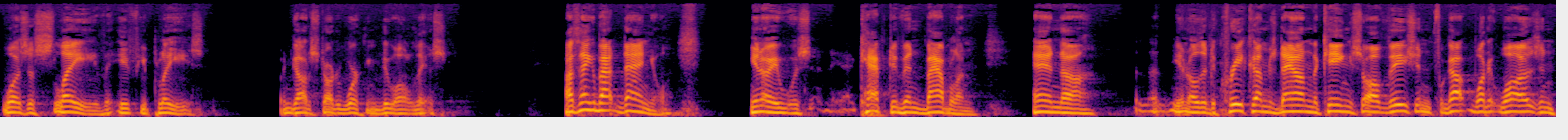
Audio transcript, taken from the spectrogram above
was a slave, if you please, when God started working to do all this. I think about Daniel. You know, he was captive in Babylon, and uh, you know, the decree comes down, the king saw a vision, forgot what it was, and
